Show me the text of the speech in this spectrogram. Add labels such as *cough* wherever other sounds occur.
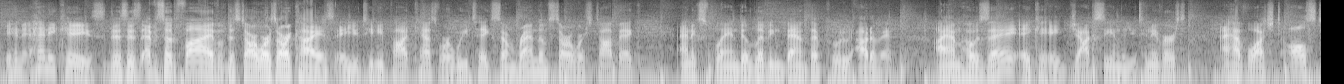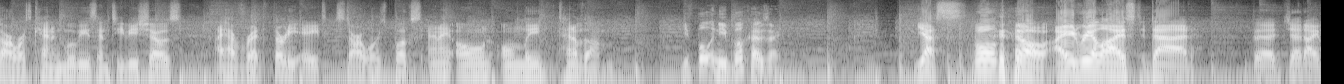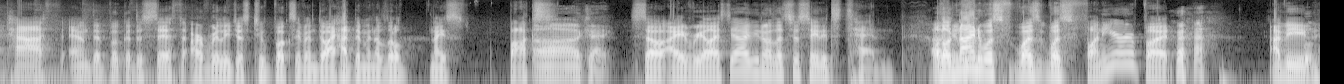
In any case, this is episode 5 of the Star Wars Archives, a Utini podcast where we take some random Star Wars topic and explain the living bantha poodoo out of it. I am Jose, aka Joxy in the Utiniverse. I have watched all Star Wars canon movies and TV shows. I have read 38 Star Wars books, and I own only 10 of them. You've bought a new book, Jose. Yes. Well, no, *laughs* I realized that the Jedi Path and the Book of the Sith are really just two books, even though I had them in a little nice box. Uh, okay. so I realized, yeah, you know, let's just say it's ten. Although Okay, nine we'll- was was was funnier, but *laughs* I mean,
